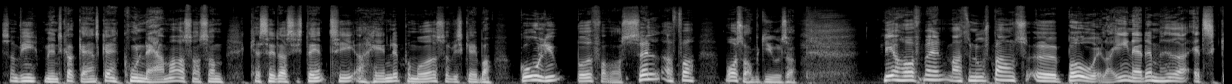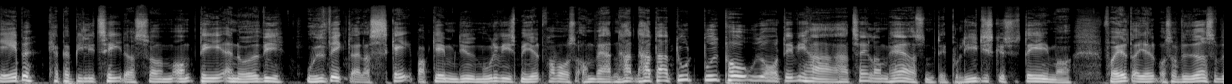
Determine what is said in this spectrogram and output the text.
som vi mennesker gerne skal kunne nærme os, og som kan sætte os i stand til at handle på måder, så vi skaber gode liv, både for vores selv og for vores omgivelser. Lea Hoffmann, Martin Nussbaums øh, bog, eller en af dem, hedder At skabe kapabiliteter, som om det er noget, vi udvikler eller skaber gennem livet, muligvis med hjælp fra vores omverden. Har, har, har du et bud på, ud over det, vi har, har talt om her, som det politiske system og forældrehjælp osv., osv.,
